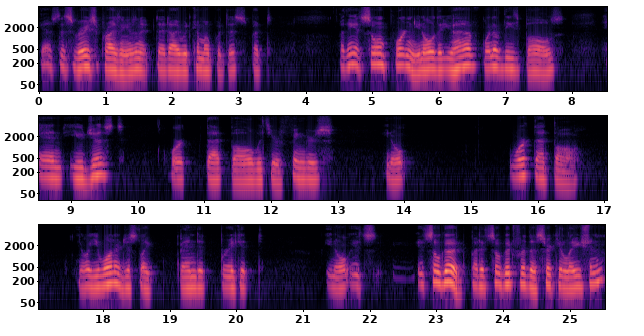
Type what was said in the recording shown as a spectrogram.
Yes, this is very surprising, isn't it, that I would come up with this? But I think it's so important, you know, that you have one of these balls and you just work that ball with your fingers. You know, work that ball. You know, you want to just like bend it, break it. You know, it's it's so good, but it's so good for the circulation,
